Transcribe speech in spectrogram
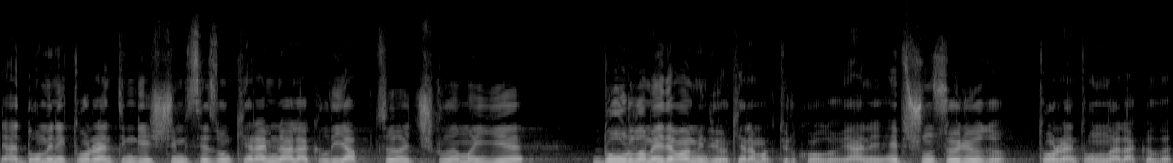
yani Domenic Torrent'in geçtiğimiz sezon Kerem'le alakalı yaptığı açıklamayı doğrulamaya devam ediyor Kerem Aktürkoğlu. Yani hep şunu söylüyordu Torrent onunla alakalı.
